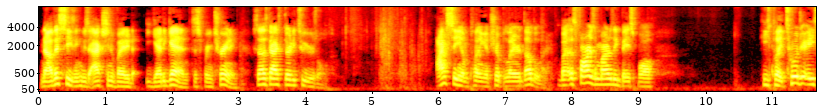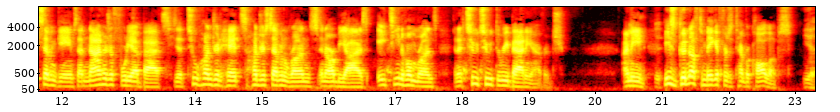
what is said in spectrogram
Now this season he was actually invited yet again to spring training. So this guy's 32 years old. I see him playing a AAA or double A. But as far as minor league baseball, he's played 287 games, had 940 at bats. He's had 200 hits, 107 runs and RBIs, 18 home runs, and a 2.23 batting average. I mean, he's good enough to make it for September call ups. Yeah.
